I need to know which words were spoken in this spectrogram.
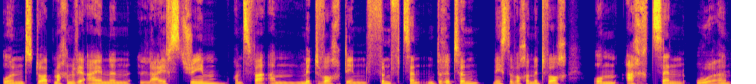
Und dort machen wir einen Livestream und zwar am Mittwoch, den 15.03., nächste Woche Mittwoch um 18 Uhr.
